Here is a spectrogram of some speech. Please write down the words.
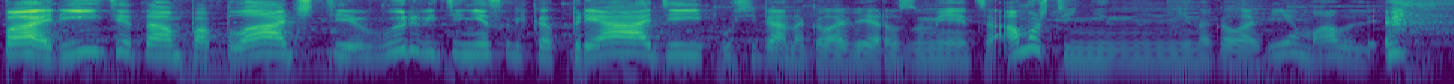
Парите там, поплачьте, вырвите несколько прядей. У себя на голове, разумеется. А может и не, не на голове, мало ли.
